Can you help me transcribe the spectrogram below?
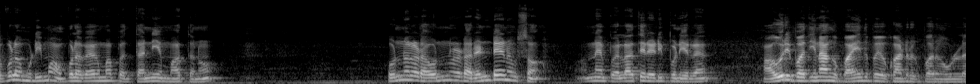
எவ்வளோ முடியுமோ அவ்வளோ வேகமாக இப்போ தண்ணியை மாற்றணும் ஒன்றுலடா ஒன்றுலடா ரெண்டே நிமிஷம். அண்ணன் இப்போ எல்லாத்தையும் ரெடி பண்ணிடுறேன். அவுரி பார்த்தீங்கன்னா அங்கே பயந்து போய் உட்காந்துருக்கு பாருங்கள் உள்ள.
